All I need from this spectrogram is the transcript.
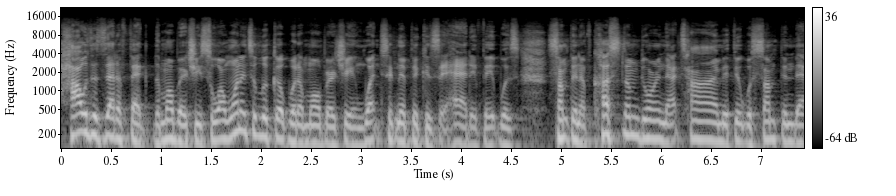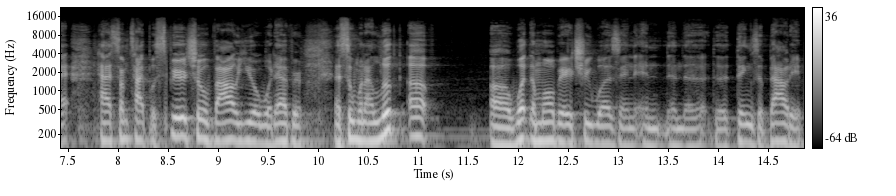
how does that affect the mulberry tree? So I wanted to look up what a mulberry tree and what significance it had. If it was something of custom during that time, if it was something that had some type of spiritual value or whatever. And so when I looked up uh, what the mulberry tree was and, and, and the, the things about it,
